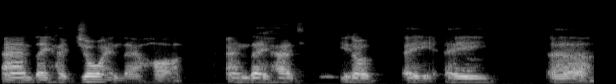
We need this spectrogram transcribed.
and they had joy in their heart, and they had, you know, a a uh,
